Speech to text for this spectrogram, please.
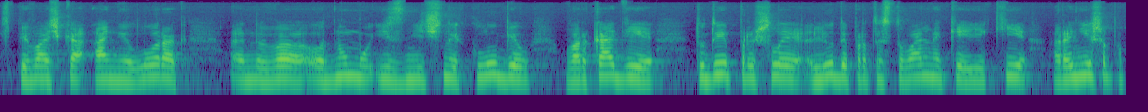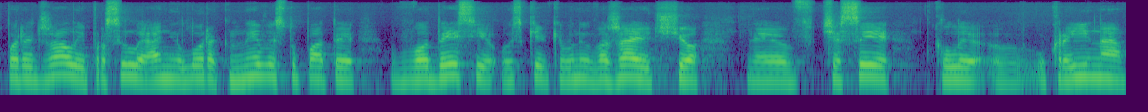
співачка Ані Лорак е, в одному із нічних клубів в Аркадії. Туди прийшли люди-протестувальники, які раніше попереджали і просили Ані Лорак не виступати в Одесі, оскільки вони вважають, що е, в часи, коли е, Україна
